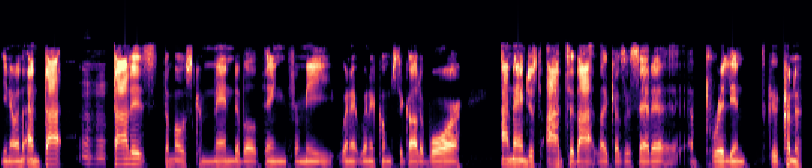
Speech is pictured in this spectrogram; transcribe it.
You know, and, and that mm-hmm. that is the most commendable thing for me when it when it comes to God of War. And then just add to that, like as I said, a, a brilliant kind of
